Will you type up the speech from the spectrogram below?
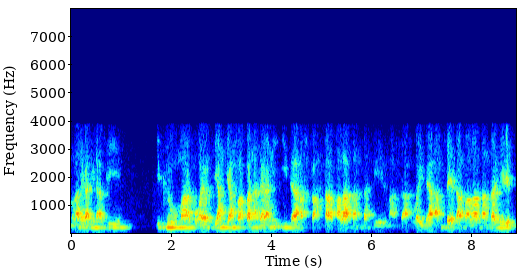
Mulanya kan Nabi Ibnu Umar, pokoknya tiang-tiang bapak nadarani ida asbah tafala tanda diri masa, wa ida amse tafala tanda diri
